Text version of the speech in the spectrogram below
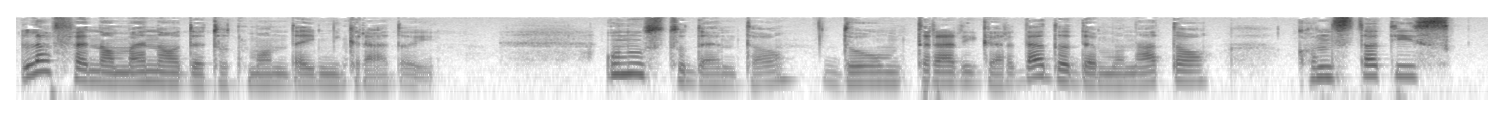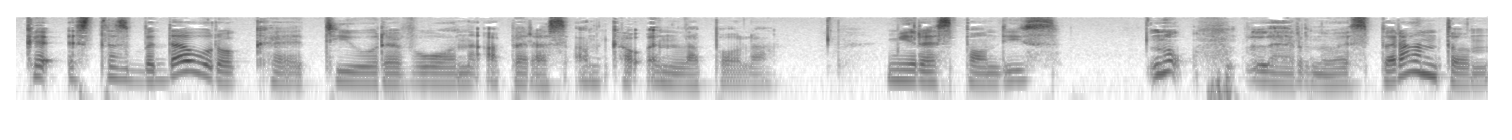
la fenomeno de tutmondaj migradoj. Unu studento dum trarigardado de monato konstatis, ke estas bedauro, ke tiu revuon aperas ankaŭ en la pola. Mi respondis: "Nu, lernu Esperanton.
